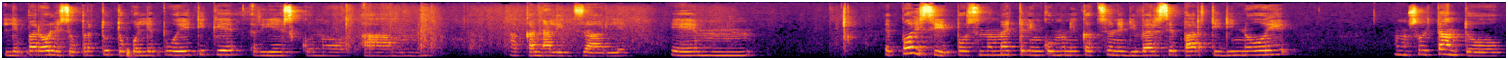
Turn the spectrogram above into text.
le parole, soprattutto quelle poetiche, riescono a, a canalizzarle. E, e poi sì, possono mettere in comunicazione diverse parti di noi, non soltanto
